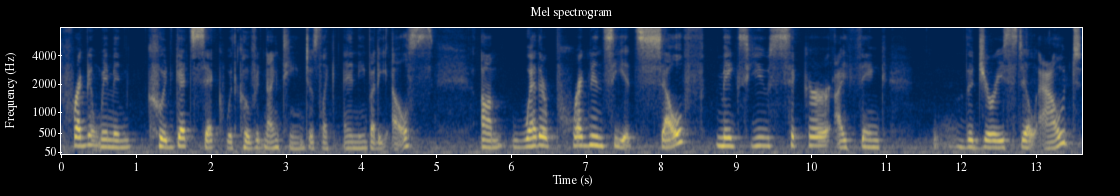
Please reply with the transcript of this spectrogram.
pregnant women could get sick with COVID 19 just like anybody else. Um, whether pregnancy itself makes you sicker, I think the jury's still out.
